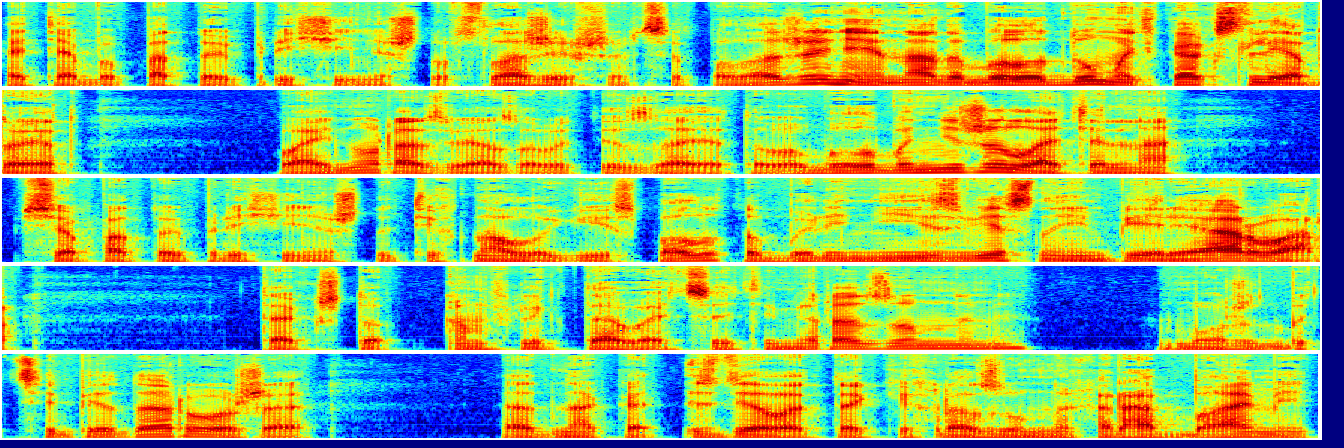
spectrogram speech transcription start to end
хотя бы по той причине, что в сложившемся положении надо было думать как следует. Войну развязывать из-за этого было бы нежелательно. Все по той причине, что технологии Спалута были неизвестны империи Арвар, так что конфликтовать с этими разумными может быть себе дороже. Однако сделать таких разумных рабами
